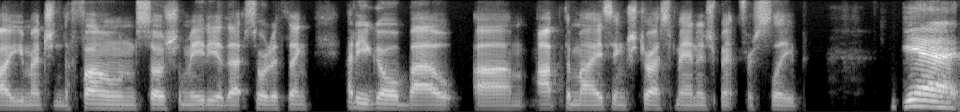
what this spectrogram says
uh, you mentioned the phone, social media, that sort of thing? How do you go about um, optimizing stress management for sleep? Yeah,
